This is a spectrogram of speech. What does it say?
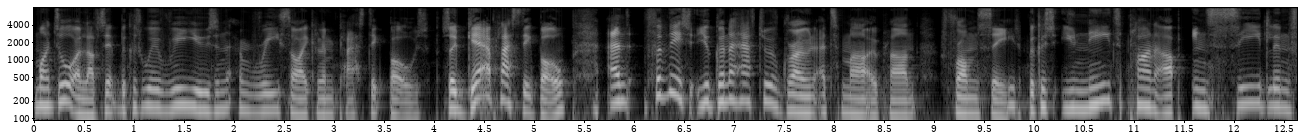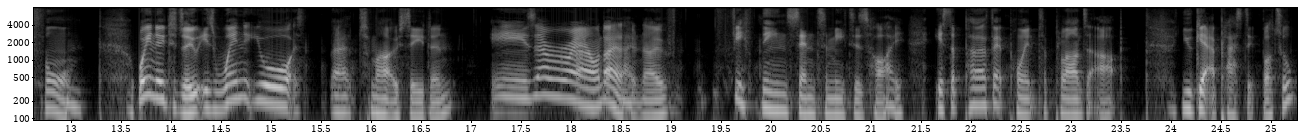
my daughter loves it because we're reusing and recycling plastic bottles. So get a plastic bottle, and for this, you're going to have to have grown a tomato plant from seed because you need to plant it up in seedling form. What you need to do is when your uh, tomato seedling is around, I don't know, 15 centimeters high, it's the perfect point to plant it up. You get a plastic bottle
